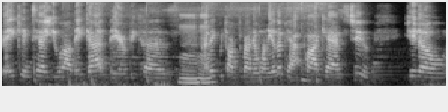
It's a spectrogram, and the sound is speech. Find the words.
They can tell you how they got there because Mhm. I think we talked about it in one of the other podcasts too. You know,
